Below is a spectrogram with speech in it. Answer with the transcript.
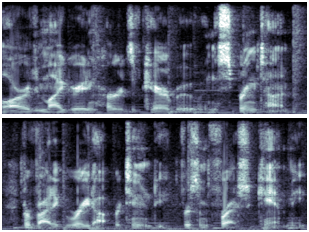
Large migrating herds of caribou in the springtime provide a great opportunity for some fresh camp meat.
